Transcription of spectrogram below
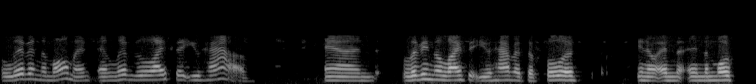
live in the moment and live the life that you have. And living the life that you have at the fullest you know, in in the most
